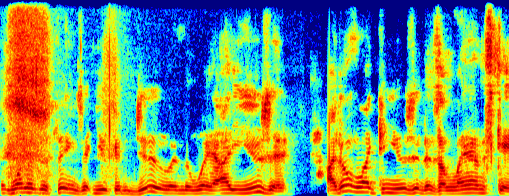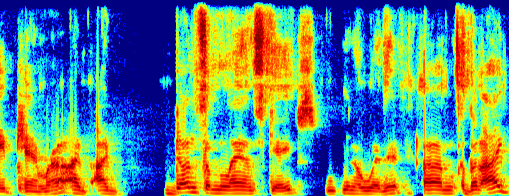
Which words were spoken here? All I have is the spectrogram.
one of the things that you can do and the way I use it, I don't like to use it as a landscape camera. I've, I've done some landscapes, you know, with it, um, but I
